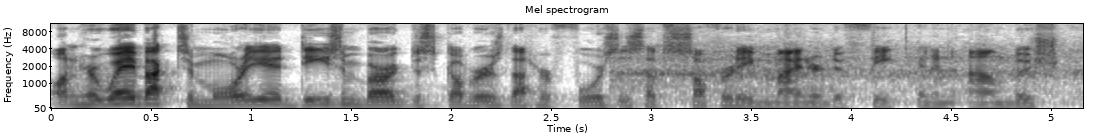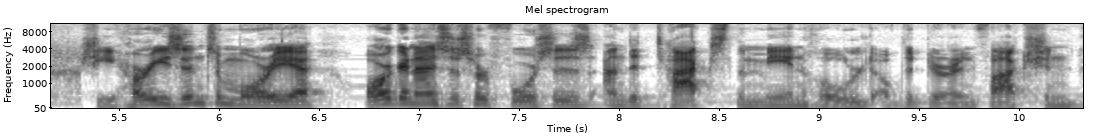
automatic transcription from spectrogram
On her way back to Moria, Disanberg discovers that her forces have suffered a minor defeat in an ambush. She hurries into Moria, organizes her forces, and attacks the main hold of the Durin faction,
